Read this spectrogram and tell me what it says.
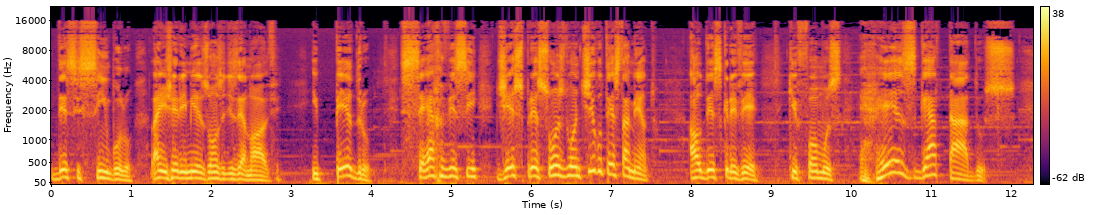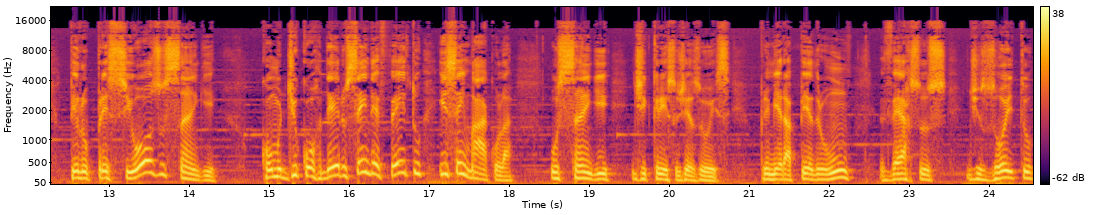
desse símbolo, lá em Jeremias 11, 19. E Pedro serve-se de expressões do Antigo Testamento ao descrever que fomos resgatados pelo precioso sangue, como de cordeiro sem defeito e sem mácula, o sangue de Cristo Jesus. 1 Pedro 1, versos 18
